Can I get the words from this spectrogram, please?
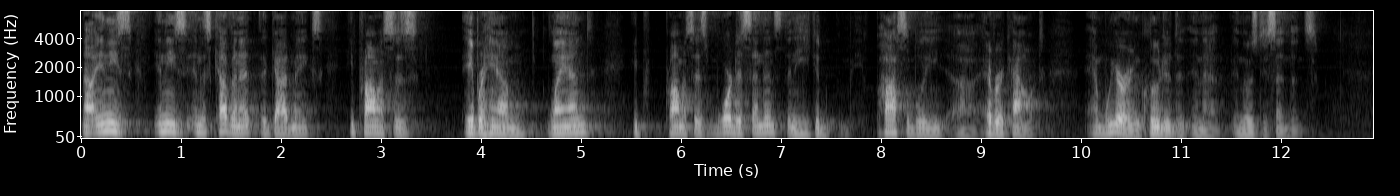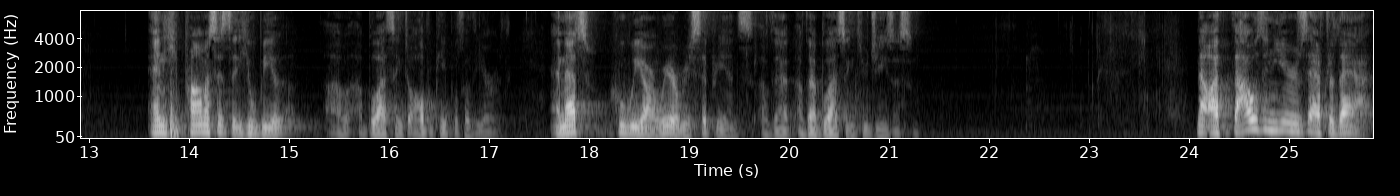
Now, in, these, in, these, in this covenant that God makes, he promises Abraham land, he promises more descendants than he could possibly uh, ever count, and we are included in, that, in those descendants. And he promises that he will be uh, a blessing to all the peoples of the earth. And that's who we are. We are recipients of that, of that blessing through Jesus. Now, a thousand years after that,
